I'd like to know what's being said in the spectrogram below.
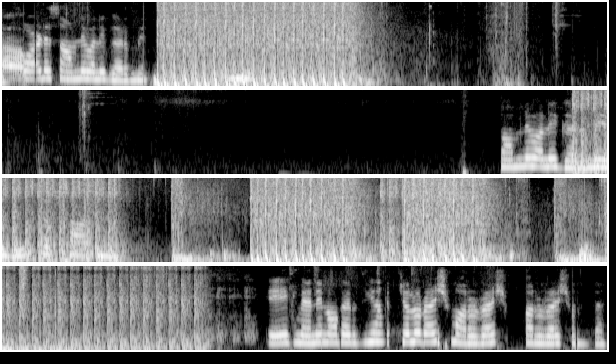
हाँ। स्क्वाड है। सामने वाले घर में। सामने वाले घर में है भाई सब साथ में। एक मैंने नॉक कर दिया। चलो रश मारो रश मारो रश बनता है।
